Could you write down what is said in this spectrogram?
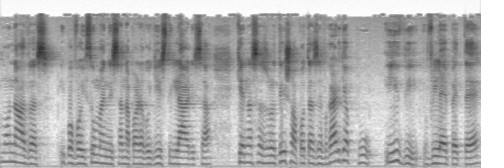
μονάδας υποβοηθούμενης αναπαραγωγής στη Λάρισα και να σας ρωτήσω από τα ζευγάρια που ήδη βλέπετε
